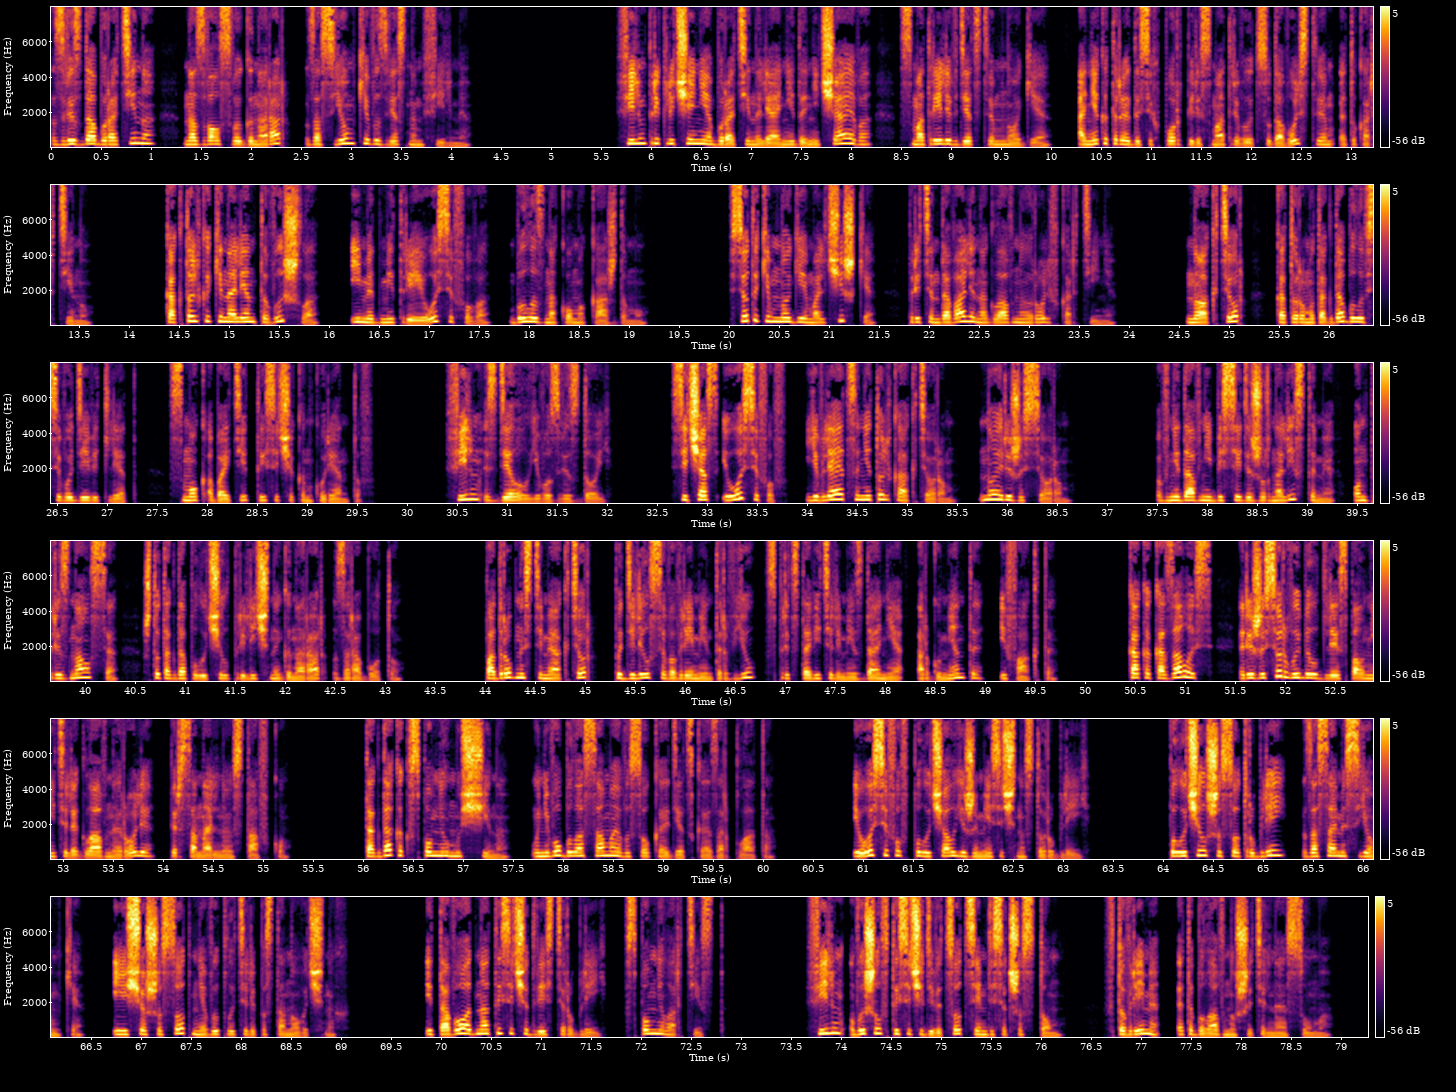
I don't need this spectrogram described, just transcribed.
Звезда Буратино назвал свой гонорар за съемки в известном фильме. Фильм «Приключения Буратино» Леонида Нечаева смотрели в детстве многие, а некоторые до сих пор пересматривают с удовольствием эту картину. Как только кинолента вышла, имя Дмитрия Иосифова было знакомо каждому. Все-таки многие мальчишки претендовали на главную роль в картине. Но актер, которому тогда было всего 9 лет, смог обойти тысячи конкурентов. Фильм сделал его звездой. Сейчас Иосифов является не только актером, но и режиссером. В недавней беседе с журналистами он признался, что тогда получил приличный гонорар за работу. Подробностями актер поделился во время интервью с представителями издания «Аргументы и факты». Как оказалось, режиссер выбил для исполнителя главной роли персональную ставку. Тогда, как вспомнил мужчина, у него была самая высокая детская зарплата. Иосифов получал ежемесячно 100 рублей. Получил 600 рублей за сами съемки, и еще 600 мне выплатили постановочных. Итого 1200 рублей, вспомнил артист. Фильм вышел в 1976 В то время это была внушительная сумма.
